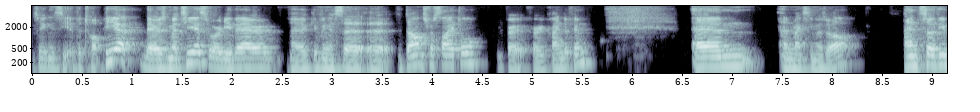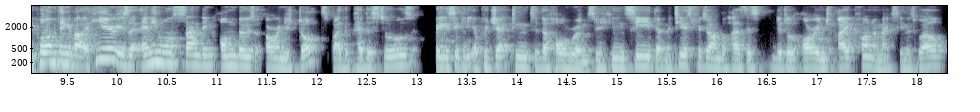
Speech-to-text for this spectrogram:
So you can see at the top here, there's Matthias already there, uh, giving us a, a, dance recital, very, very kind of him, um, and Maxime as well. And so the important thing about here is that anyone standing on those orange dots by the pedestals basically are projecting to the whole room. So you can see that Matthias, for example, has this little orange icon, and Maxime as well,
